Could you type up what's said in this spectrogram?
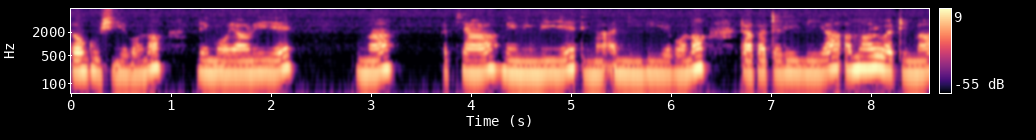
၃ခုရှိရပေါ့နော်လင်မော်ရောင်လေးရဲ့ဒီမှာအပြားမိန်မိန်လေးရဲ့ဒီမှာအနီလေးရဲ့ပေါ့နော်ဒါက delete လေးရအမားတို့ကဒီမှာ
